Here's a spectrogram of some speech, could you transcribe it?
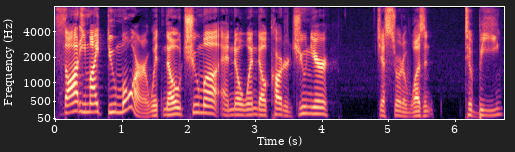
thought he might do more with no Chuma and no Wendell Carter Jr. Just sort of wasn't to be.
